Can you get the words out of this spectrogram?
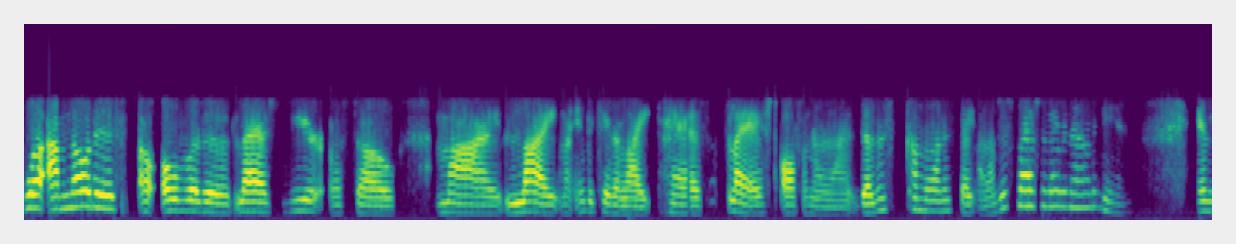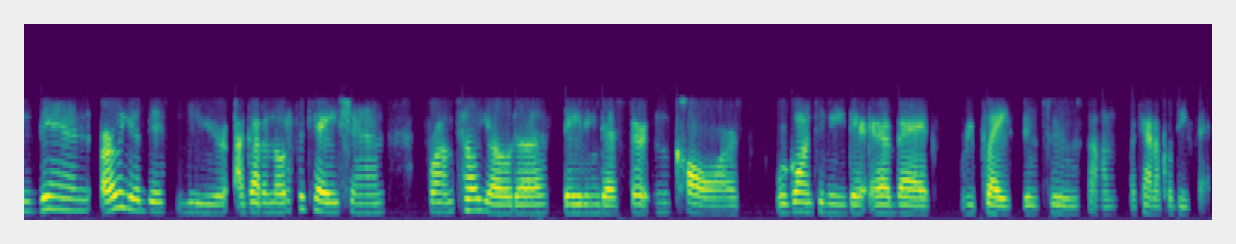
Well, I've noticed uh, over the last year or so, my light, my indicator light, has flashed off and on. It doesn't come on and stay on, just flashes every now and again. And then earlier this year, I got a notification from Toyota stating that certain cars were going to need their airbags replaced due to some mechanical defect.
